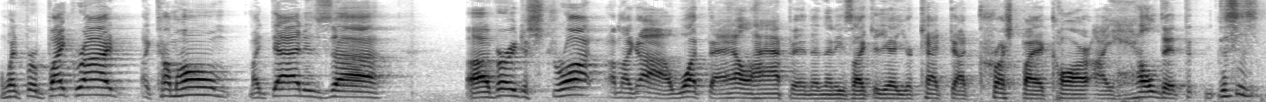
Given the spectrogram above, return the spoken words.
I went for a bike ride. I come home. My dad is uh, uh, very distraught. I'm like, ah, what the hell happened? And then he's like, yeah, your cat got crushed by a car. I held it. This is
